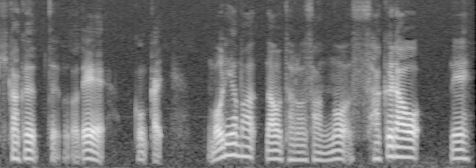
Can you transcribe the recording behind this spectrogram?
企画ということで、今回、森山直太朗さんの桜をね、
